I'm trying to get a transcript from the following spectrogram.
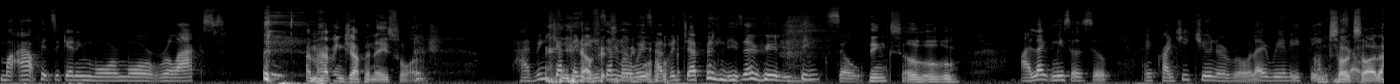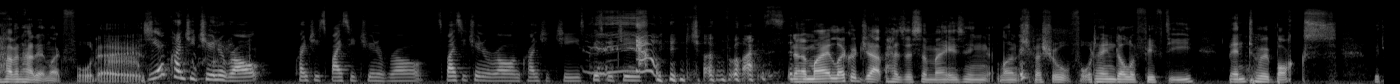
My outfits are getting more and more relaxed. I'm having Japanese for lunch. Having Japanese, I'm always having Japanese. I really think so. Think so. I like miso soup and crunchy tuna roll. I really think I'm so excited. I haven't had it in like four days. Do you have crunchy tuna roll? Crunchy spicy tuna roll, spicy tuna roll, and crunchy cheese, crispy cheese, and rice. No, my local Jap has this amazing lunch special, fourteen dollar fifty bento box with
